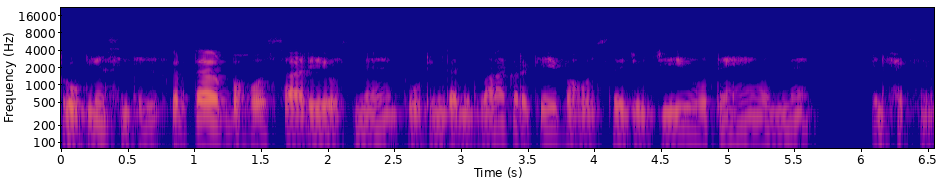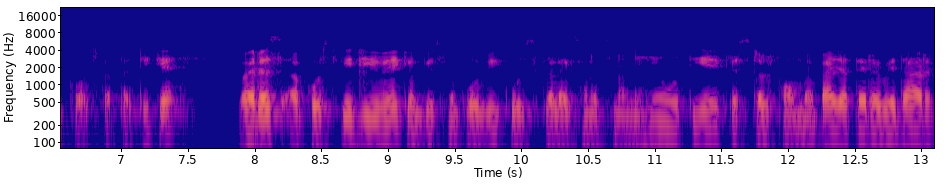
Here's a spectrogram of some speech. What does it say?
प्रोटीन सिंथेसिस करता है और बहुत सारे उसमें प्रोटीन का निर्माण करके बहुत से जो जीव होते हैं उनमें इन्फेक्शन कॉज करता है, ठीक है? वायरस अकोशिकीय जीव है क्योंकि इसमें कोई भी कोशिका लाइक संरचना नहीं होती है, क्रिस्टल फॉर्म में पाए जाते हैं रवेदार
